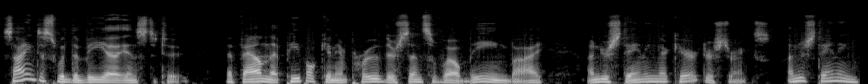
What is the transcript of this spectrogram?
Scientists with the VIA Institute have found that people can improve their sense of well being by understanding their character strengths, understanding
